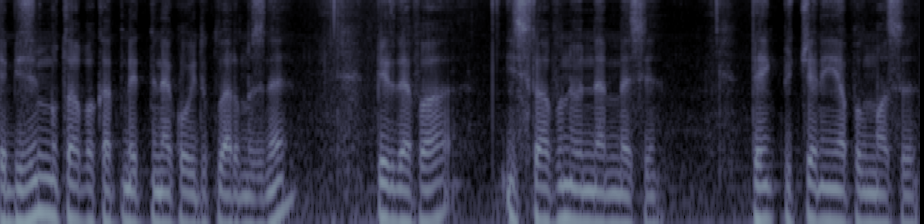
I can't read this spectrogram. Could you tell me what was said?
E, bizim mutabakat metnine koyduklarımız ne? Bir defa israfın önlenmesi, denk bütçenin yapılması,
